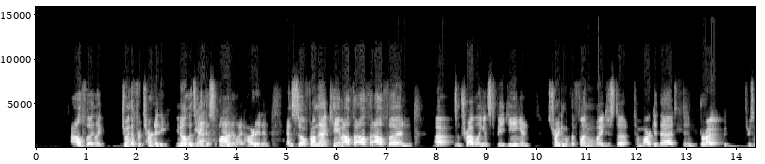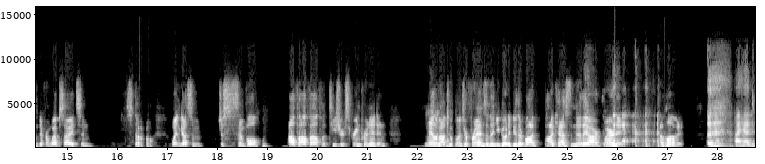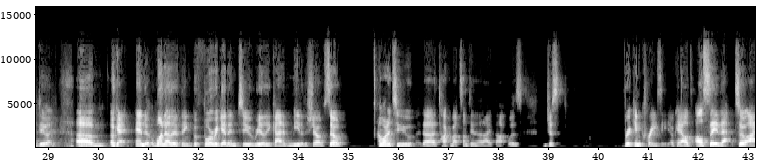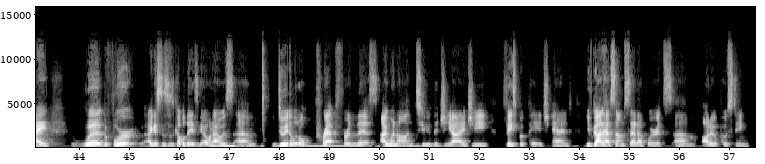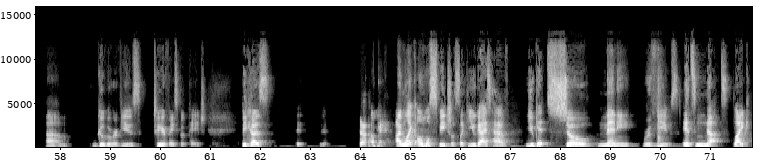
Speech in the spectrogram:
alpha, like join the fraternity, you know, let's yeah. make this fun yeah. and lighthearted. And, and so from that came alpha, alpha, alpha, and uh, some traveling and speaking and trying to come up with a fun way just to, to market that and drive through some different websites. And so went and got some just simple alpha alpha alpha t-shirt screen printed and love mail them out to a bunch of friends and then you go to do their bod- podcast and there they are wearing it i love it i had to do it um, okay and one other thing before we get into really kind of meat of the show so i wanted to uh, talk about something that i thought was just freaking crazy okay i'll, I'll say that so i was before I guess this was a couple days ago when I was um, doing a little prep for this. I went on to the GIG Facebook page, and you've got to have something set up where it's um, auto posting um, Google reviews to your Facebook page because. yeah. Okay, I'm like almost speechless. Like you guys have, you get so many reviews. It's nuts. Like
